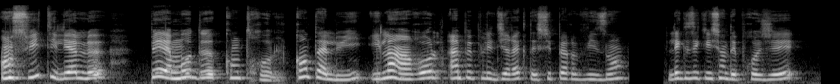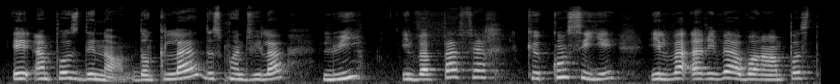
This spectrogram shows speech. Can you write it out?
Ensuite, il y a le PMO de contrôle. Quant à lui, il a un rôle un peu plus direct et supervisant l'exécution des projets et impose des normes. Donc là, de ce point de vue-là, lui, il va pas faire que conseiller, il va arriver à avoir un poste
